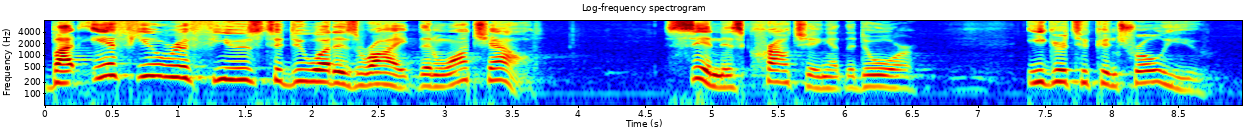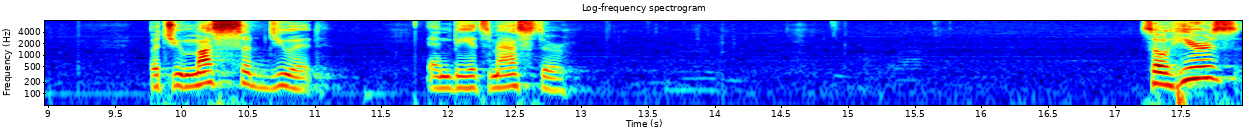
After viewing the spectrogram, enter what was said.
But if you refuse to do what is right, then watch out. Sin is crouching at the door, eager to control you. But you must subdue it and be its master. So here's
